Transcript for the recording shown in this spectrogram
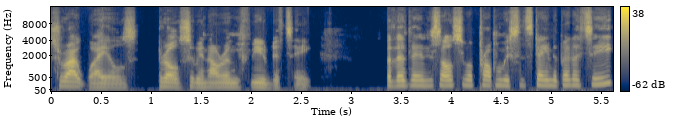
throughout Wales, but also in our own community. But then there's also a problem with sustainability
